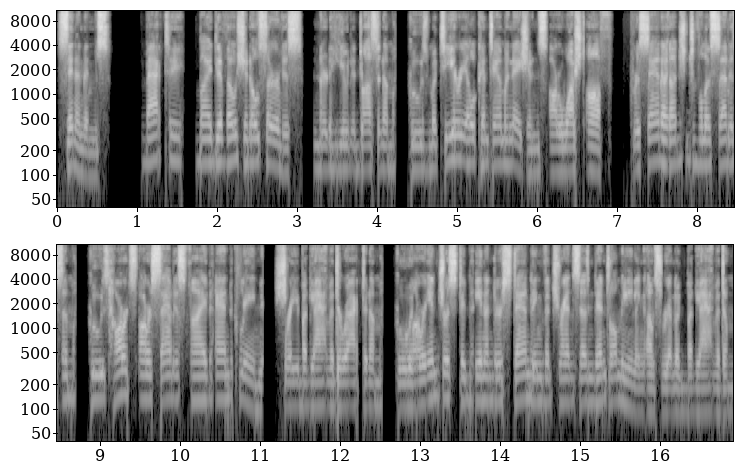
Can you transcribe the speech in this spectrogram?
Synonyms. Bhakti, by devotional service, Nardhyudasanam, whose material contaminations are washed off, Prasanna Ujjvala whose hearts are satisfied and clean, Sri Bhagavadaraktanam, who are interested in understanding the transcendental meaning of Srimad Bhagavatam,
